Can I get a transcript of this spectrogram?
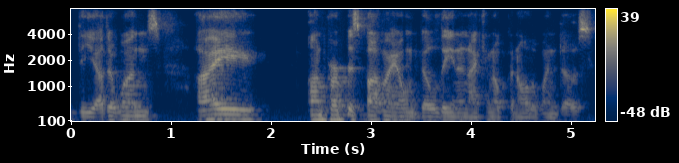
the other ones. I, on purpose, bought my own building and I can open all the windows.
